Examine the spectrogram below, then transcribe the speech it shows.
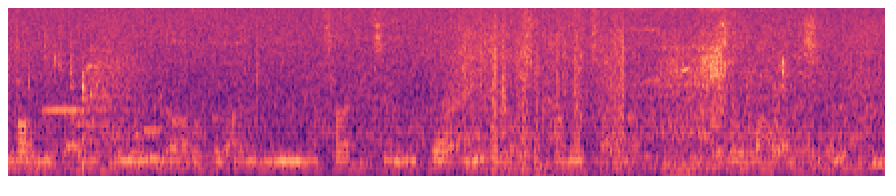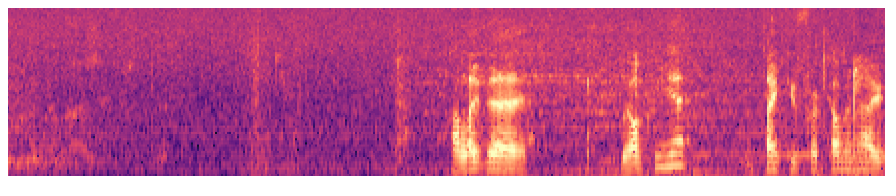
اللهم اجعله يا رب العالمين ثابتا دائما الله سبحانه وتعالى صلى الله على سيدنا محمد I'd like to welcome you and thank you for coming out.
